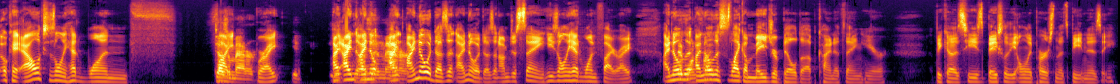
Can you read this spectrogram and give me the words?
okay, Alex has only had one. F- Doesn't fight, matter. right? It I, I, I know I. I know it doesn't I know it doesn't. I'm just saying he's only had one fight, right? I know Had that I know fight. this is like a major build up kind of thing here because he's basically the only person that's beaten Izzy.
